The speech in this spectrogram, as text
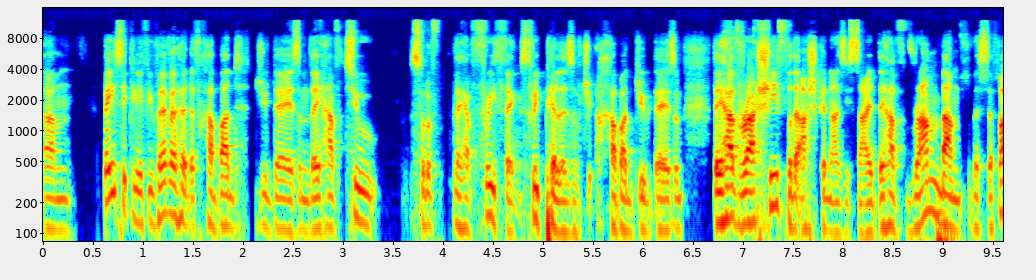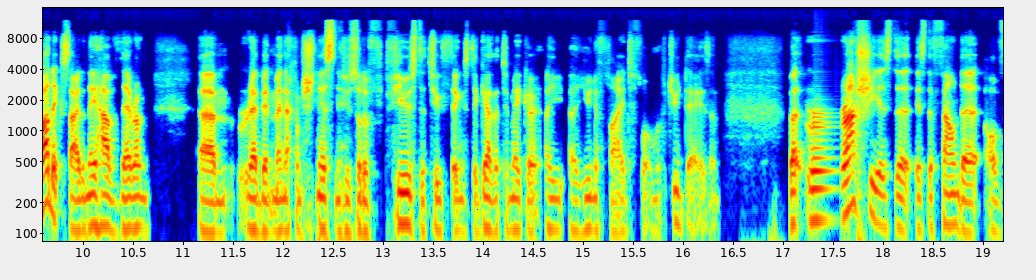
um, basically, if you've ever heard of Chabad Judaism, they have two sort of they have three things, three pillars of Chabad Judaism. They have Rashi for the Ashkenazi side, they have Rambam for the Sephardic side, and they have their own um, Rebbe Menachem Schneerson, who sort of fused the two things together to make a, a, a, unified form of Judaism. But Rashi is the is the founder of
